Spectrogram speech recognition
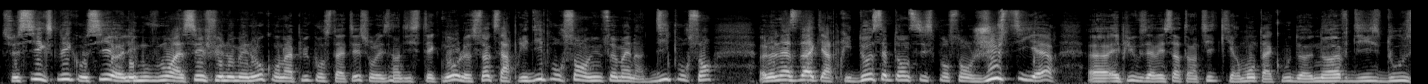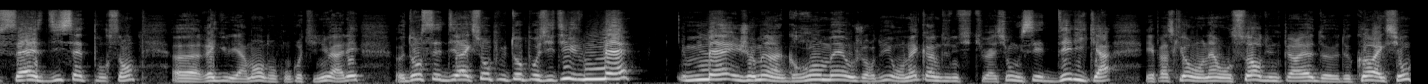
ceci explique aussi euh, les mouvements assez phénoménaux qu'on a pu constater sur les indices techno. Le SOX a repris 10% en une semaine, 10%. Hein, euh, le Nasdaq a repris 2,76% juste hier. Euh, et puis vous avez certains titres qui remontent à coups de 9, 10, 12, 16, 17% régulièrement. Donc on continue à aller dans cette direction plutôt positive. Mais mais, je mets un grand mais aujourd'hui, on est quand même dans une situation où c'est délicat, et parce qu'on on sort d'une période de, correction.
